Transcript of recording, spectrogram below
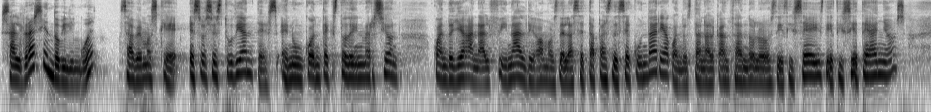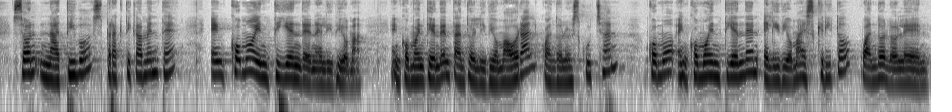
¿Saldrá siendo bilingüe? Sabemos que esos estudiantes en un contexto de inmersión cuando llegan al final, digamos, de las etapas de secundaria, cuando están alcanzando los 16, 17 años, son nativos prácticamente en cómo entienden el idioma, en cómo entienden tanto el idioma oral cuando lo escuchan, como en cómo entienden el idioma escrito cuando lo leen.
